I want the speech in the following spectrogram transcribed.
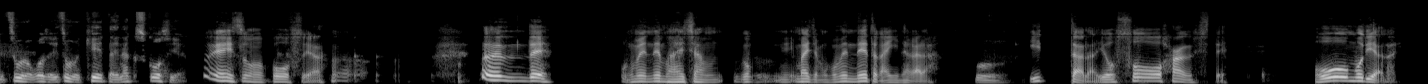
いつものコースや、いつもの携帯なくすコースや。えいつものコースや。んで、ごめんね、まえちゃん、ご、まえちゃんもごめんねとか言いながら、うん。行ったら予想を反して、大盛り上がり。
